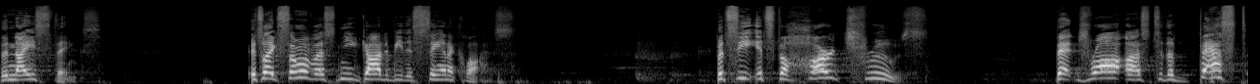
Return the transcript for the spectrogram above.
the nice things. It's like some of us need God to be the Santa Claus. But see, it's the hard truths that draw us to the best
